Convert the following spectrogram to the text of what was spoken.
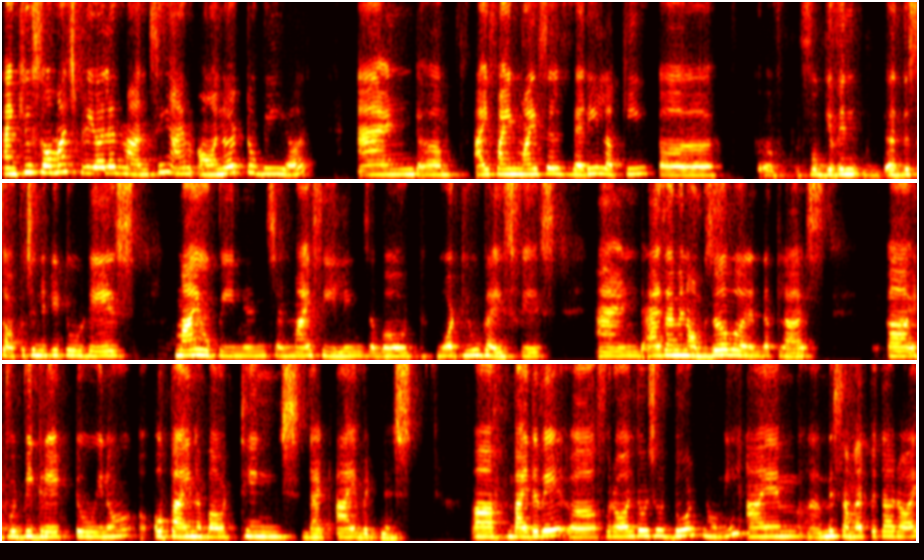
Thank you so much, Priyal and Mansi. I'm honored to be here. And um, I find myself very lucky uh, for giving uh, this opportunity to raise my opinions and my feelings about what you guys face and as i'm an observer in the class uh, it would be great to you know opine about things that i witness uh, by the way uh, for all those who don't know me i am uh, miss samarpita roy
